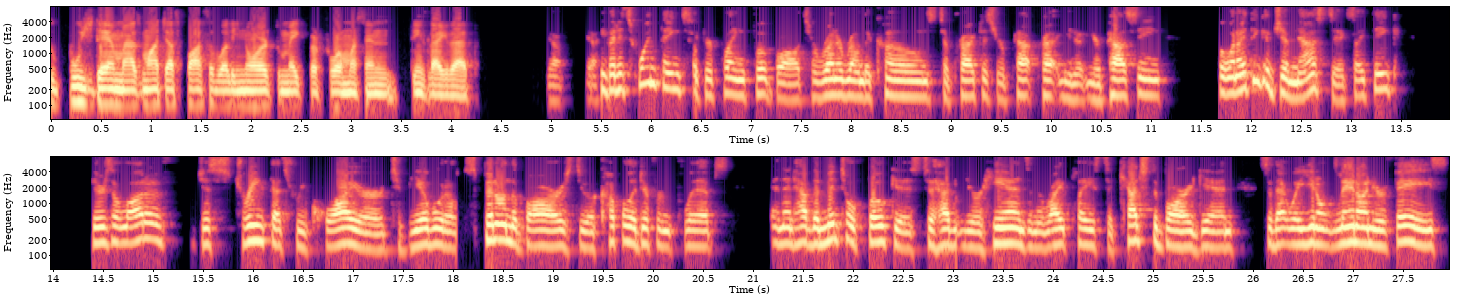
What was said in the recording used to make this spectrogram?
to push them as much as possible in order to make performance and things like that. Yeah yeah. But it's one thing to, if you're playing football to run around the cones to practice your pa- you know your passing. But when i think of gymnastics i think there's a lot of just strength that's required to be able to spin on the bars do a couple of different flips and then have the mental focus to have your hands in the right place to catch the bar again so that way you don't land on your face.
